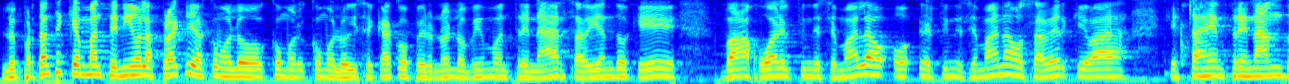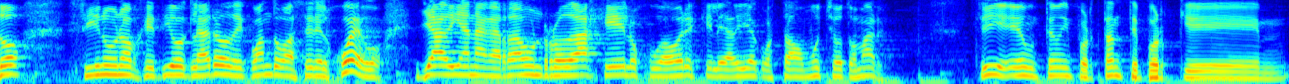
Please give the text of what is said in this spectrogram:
Lo importante es que han mantenido las prácticas como lo, como, como lo dice Caco, pero no es lo mismo entrenar sabiendo que va a jugar el fin de semana o el fin de semana o saber que va que estás entrenando sin un objetivo claro de cuándo va a ser el juego. Ya habían agarrado un rodaje los jugadores que le había costado mucho tomar. Sí, es un tema importante porque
